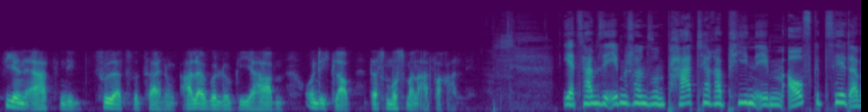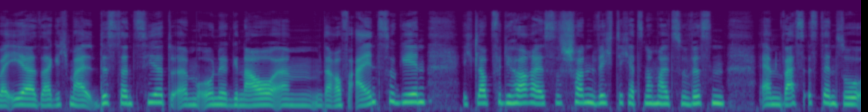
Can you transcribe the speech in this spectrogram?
vielen Ärzten, die, die Zusatzbezeichnung Allergologie haben. Und ich glaube, das muss man einfach annehmen. Jetzt haben Sie eben schon so ein paar Therapien eben aufgezählt, aber eher, sage ich mal, distanziert, ähm, ohne genau ähm, darauf einzugehen. Ich glaube, für die Hörer ist es schon wichtig, jetzt nochmal zu wissen, ähm, was ist denn so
